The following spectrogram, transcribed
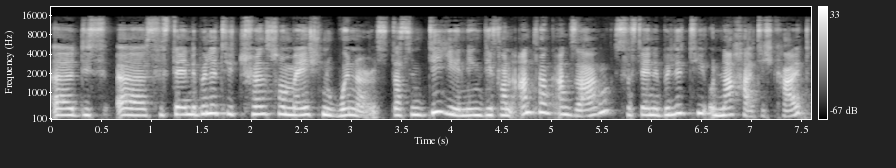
äh, die äh, Sustainability Transformation Winners. Das sind diejenigen, die von Anfang an sagen, Sustainability und Nachhaltigkeit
